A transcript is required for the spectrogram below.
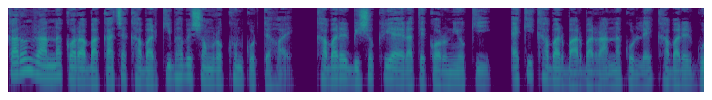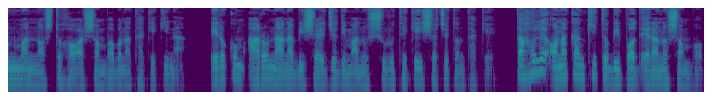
কারণ রান্না করা বা কাঁচা খাবার কীভাবে সংরক্ষণ করতে হয়, খাবারের বিষক্রিয়া এড়াতে করণীয় কি, একই খাবার বারবার রান্না করলে খাবারের গুণমান নষ্ট হওয়ার সম্ভাবনা থাকে কিনা এরকম আরও নানা বিষয়ে যদি মানুষ শুরু থেকেই সচেতন থাকে, তাহলে অনাকাঙ্ক্ষিত বিপদ এড়ানো সম্ভব।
